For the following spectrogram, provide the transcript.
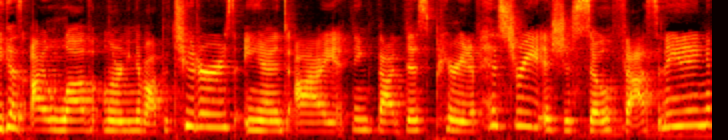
because I love learning about the Tudors and I think that this period of history is just so fascinating.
